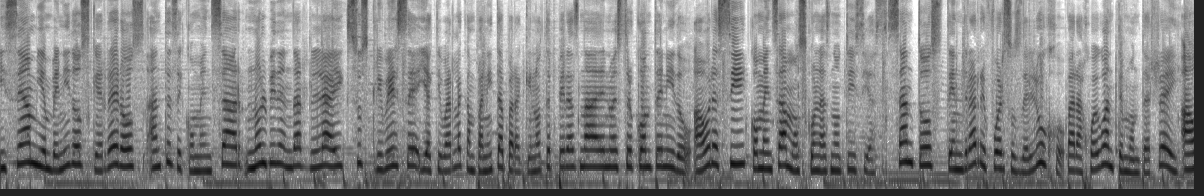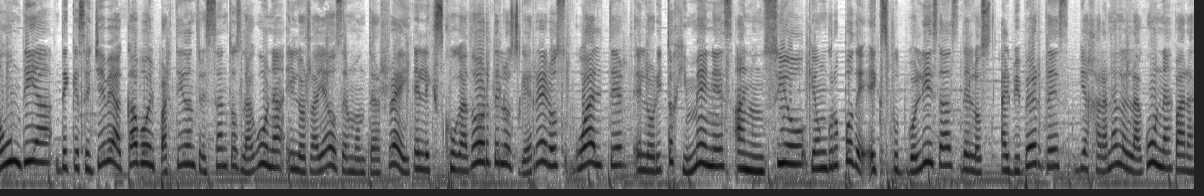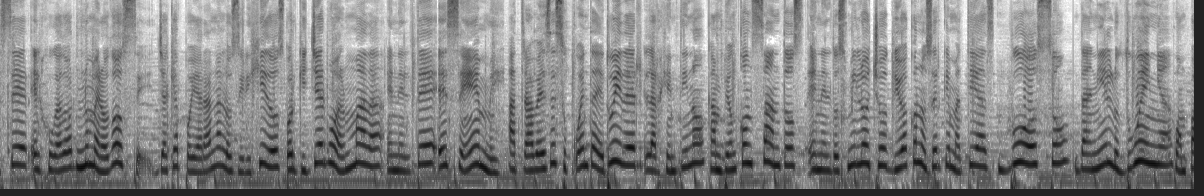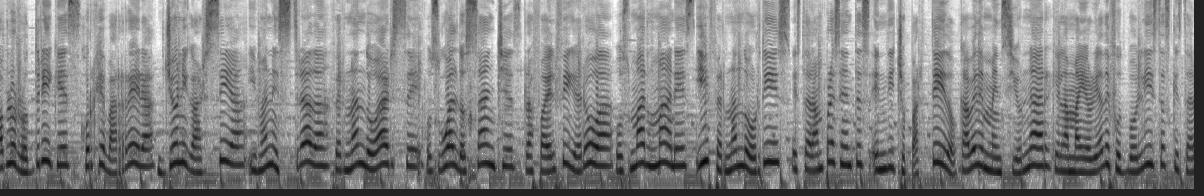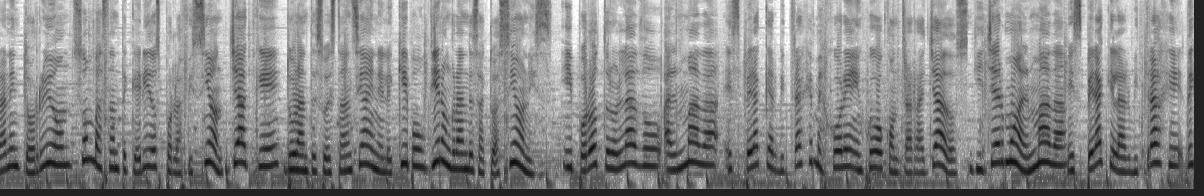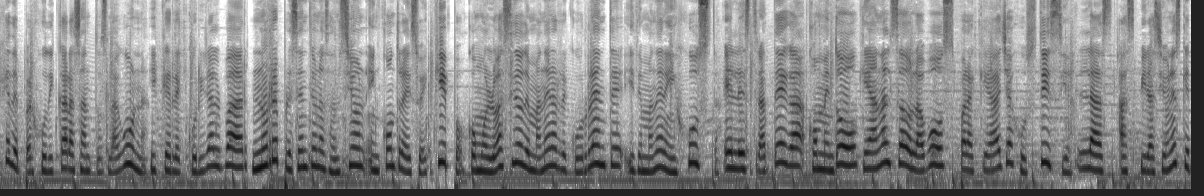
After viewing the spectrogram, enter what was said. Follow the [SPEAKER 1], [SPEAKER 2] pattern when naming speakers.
[SPEAKER 1] y sean bienvenidos guerreros. Antes de comenzar, no olviden dar like, suscribirse y activar la campanita para que no te pierdas nada de nuestro contenido. Ahora sí, comenzamos con las noticias. Santos tendrá refuerzos de lujo para juego ante Monterrey, a un día de que se lleve a cabo el partido entre Santos Laguna y los Rayados del Monterrey. El exjugador de los guerreros, Walter El Lorito Jiménez, anunció que un grupo de exfutbolistas de los albiverdes viajarán a la laguna para ser el jugador número 12, ya que apoyarán a los dirigidos por Guillermo Almada en el TSM. A través de su cuenta de Twitter, el argentino campeón con Santos en el 2008 dio a conocer que Matías Buoso, Daniel Udueña, Juan Pablo Rodríguez, Jorge Barrera, Johnny García, Iván Estrada, Fernando Arce, Oswaldo Sánchez, Rafael Figueroa, Osmar Mares y Fernando Ortiz estarán presentes en dicho partido. Cabe de mencionar que la mayoría de futbolistas que estarán en Torreón son bastante queridos por la afición, ya que durante su estancia en el equipo dieron grandes actuaciones. Y por otro lado, Almada espera que arbitraje mejore en juego contra Rayados. Guillermo Almada espera que el arbitraje deje de perjudicar a Santos Laguna y que recurrir al VAR no represente una sanción en contra de su equipo, como lo ha sido de manera recurrente y de manera injusta. El estratega comentó que han alzado la voz para que haya justicia. Las aspiraciones que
